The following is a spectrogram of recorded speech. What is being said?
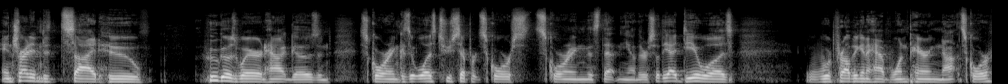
And trying to decide who who goes where and how it goes and scoring because it was two separate scores scoring this that and the other. So the idea was we're probably going to have one pairing not score.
